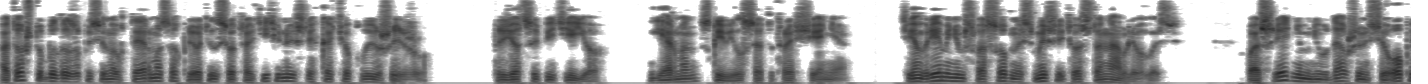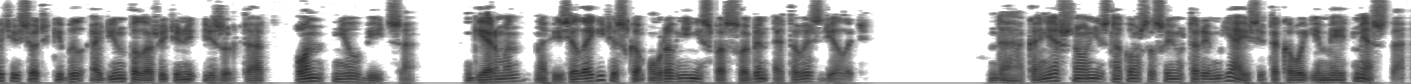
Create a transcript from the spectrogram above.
а то, что было запасено в термосах, превратилось в отвратительную слегка теплую жижу. Придется пить ее. Герман скривился от отвращения. Тем временем способность мыслить восстанавливалась. В последнем неудавшемся опыте все-таки был один положительный результат. Он не убийца. Герман на физиологическом уровне не способен этого сделать. Да, конечно, он не знаком со своим вторым «я», если таковой имеет место.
